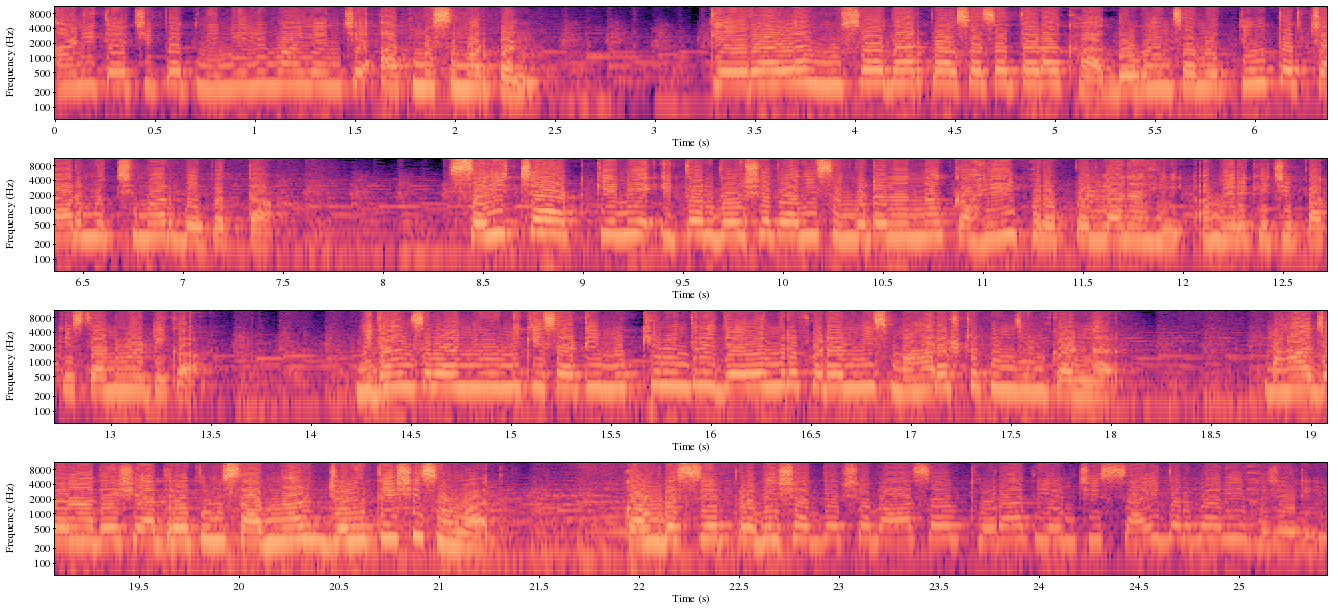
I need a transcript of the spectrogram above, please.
आणि त्याची पत्नी निलिमा यांचे आत्मसमर्पण. केरळला मुसळधार पावसाचा तडाखा दोघांचा मृत्यू तर चार मच्छीमार बेपत्ता. सईदच्या अटकेने इतर दहशतवादी संघटनांना काहीही फरक पडला नाही अमेरिकेची पाकिस्तानवर टीका. विधानसभा निवडणुकीसाठी मुख्यमंत्री देवेंद्र फडणवीस महाराष्ट्र पिंजून काढणार. महाजनादेश यात्रेतून साधणार जनतेशी संवाद. काँग्रेसचे प्रदेशाध्यक्ष बाळासाहेब थोरात यांची साई दरबारी हजेरी.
